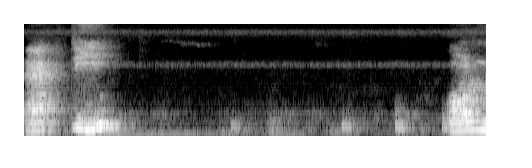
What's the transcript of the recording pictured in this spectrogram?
একটি কর্ণ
